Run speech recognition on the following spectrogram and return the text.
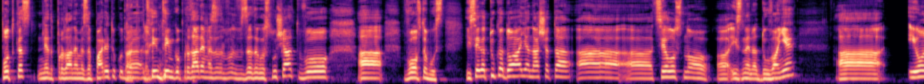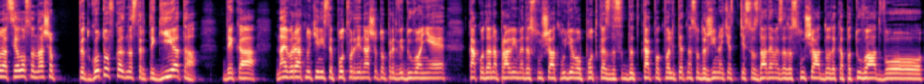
подкаст, не да продадеме за пари, туку так, да, так, да, им, да им го продадеме за, за да го слушаат во а, во автобус. И сега тука доаѓа нашата а, а, целосно а, изненадување а, и она целосна наша подготовка на стратегијата дека најверојатно ќе ни се потврди нашето предвидување како да направиме да слушаат луѓе во подкаст, да, да каква квалитетна содржина ќе ќе создадеме за да слушаат додека патуваат во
